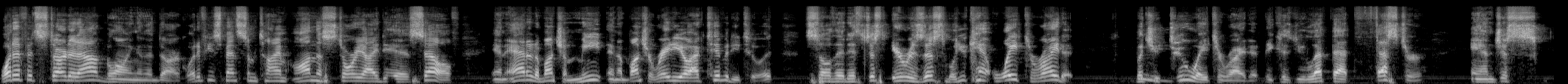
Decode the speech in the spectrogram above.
What if it started out glowing in the dark? What if you spent some time on the story idea itself and added a bunch of meat and a bunch of radioactivity to it so that it's just irresistible? You can't wait to write it, but you mm. do wait to write it because you let that fester and just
